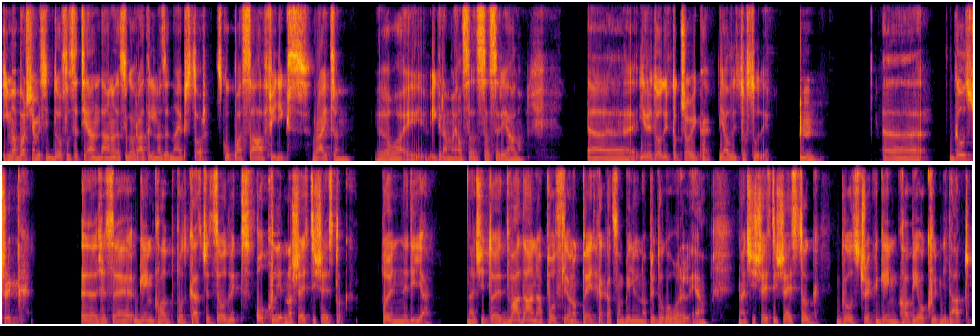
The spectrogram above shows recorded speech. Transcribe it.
ima baš, ja mislim, doslovce tjedan dana da su ga vratili nazad na App Store. Skupa sa Phoenix Wrighton ovaj, igrama, jel, sa, sa serijalom. E, jer je to od istog čovjeka, jel, od istog studija. E, Ghost Trick e, će se, Game Club podcast će se odviti okvirno 6.6. To je nedilja. Znači, to je dva dana poslije onog petka kad smo bili unaprijed dogovorili, ja. Znači, 6.6. Ghost Trick Game Club je okvirni datum.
